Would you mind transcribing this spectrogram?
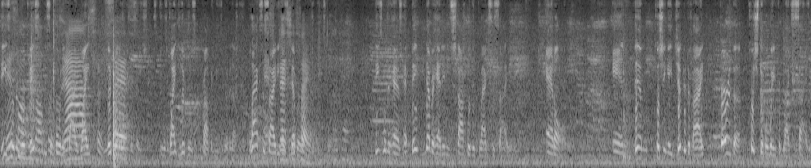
These This women were basically supported by white liberal organizations. It was white liberals propping these women up. Black society has never rocked these women. Okay. These women has they've never had any stock within black society at all. and them pushing a gender divide further pushed them away from black society.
